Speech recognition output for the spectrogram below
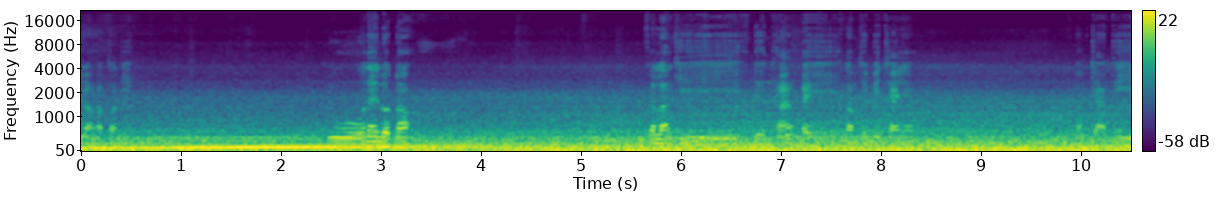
ี่น้องครับตอนนี้ อยู่ในรถเนาะกำลังขี่เดินทางไปลำเทมินชัยครับหลังจากที่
